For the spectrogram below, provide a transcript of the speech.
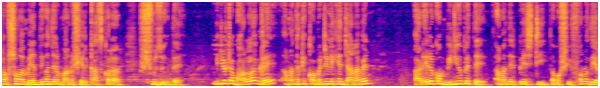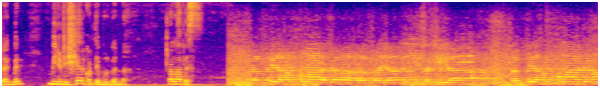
সবসময় মেহেন্দিগঞ্জের মানুষের কাজ করার সুযোগ দেয়। ভিডিওটা ভালো লাগলে আমাদেরকে কমেন্টে লিখে জানাবেন, আর এরকম ভিডিও পেতে আমাদের পেজটি অবশ্যই ফলো দিয়ে রাখবেন। ভিডিওটি শেয়ার করতে ভুলবেন না। আল্লাহ হাফেজ। রব্বির হামহুমা কামা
